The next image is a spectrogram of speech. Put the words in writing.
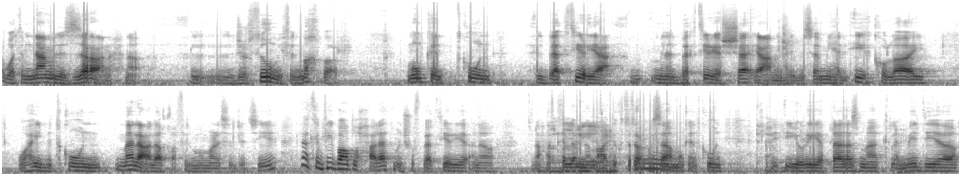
وقت بنعمل الزرع. نحن الجرثومي في المخبر ممكن تكون البكتيريا من البكتيريا الشائعة من اللي بنسميها ال E. coli وهي بتكون ما لها علاقة في الممارسة الجنسية لكن في بعض الحالات بنشوف بكتيريا أنا نحن تكلمنا مع الدكتور حسام ممكن تكون ureaplasma chlamydia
